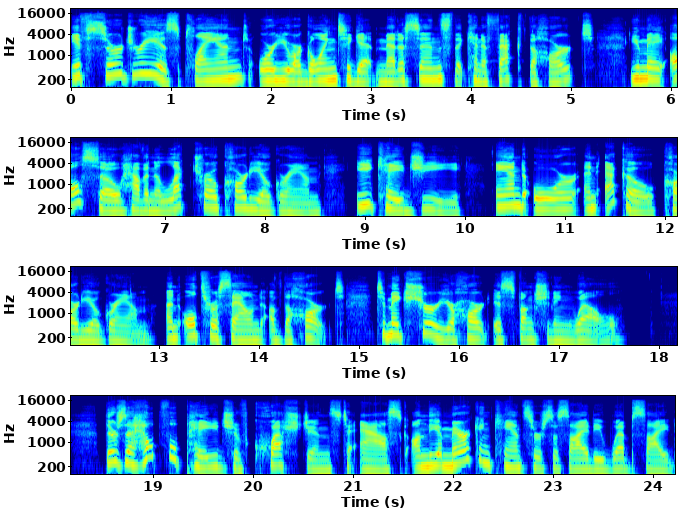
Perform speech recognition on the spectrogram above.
If surgery is planned or you are going to get medicines that can affect the heart, you may also have an electrocardiogram, EKG, and or an echocardiogram, an ultrasound of the heart to make sure your heart is functioning well. There's a helpful page of questions to ask on the American Cancer Society website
